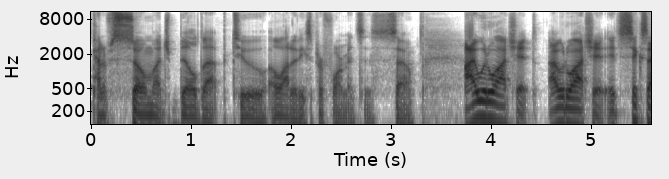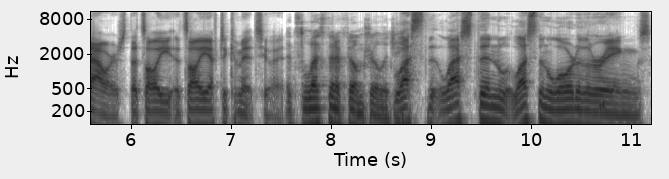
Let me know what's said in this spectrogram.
kind of so much build up to a lot of these performances. So I would watch it. I would watch it. It's six hours. That's all you. That's all you have to commit to it. It's less than a film trilogy. Less than less than less than Lord of the Rings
